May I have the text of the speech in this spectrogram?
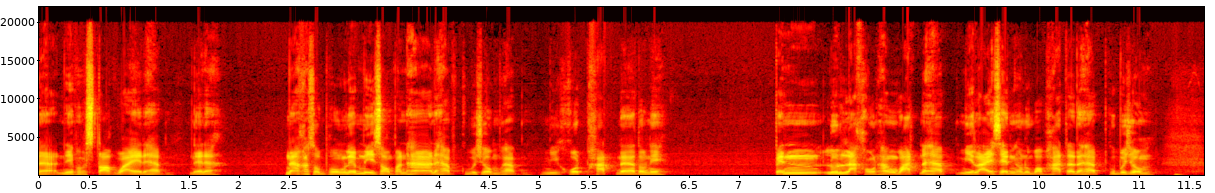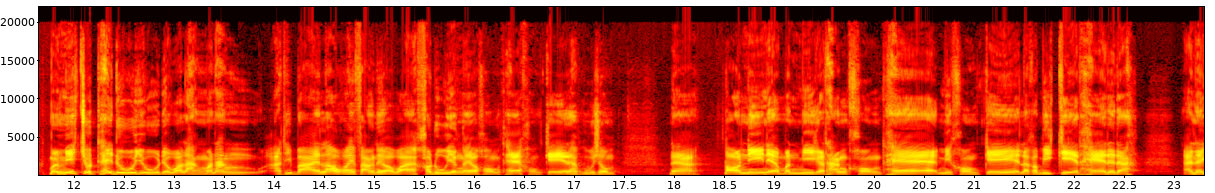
นะนี่ผมสต็อกไว้นะครับเนี่ยนะหน้าขสมพงษ์เล่มนี้2,500นะครับคุณผู้ชมครับ มีโค้ดพัดนะครับตรงนี้ เป็นรุ่นหลักของทางวัดนะครับ มีลายเซ็นของหลวงพ่อพัดนะครับคุณผู้ชม มันมีจุดให้ดูอยู่เดี๋ยวว่าหลังมานั่งอธิบายเล่าให้ฟังดีกว่าว่าเขาดูยังไงว่าของแท้ของเก๊นะครับคุณผู้ชมนะฮะตอนนี้เนี่ยมันมีกระทั่งของแท้มีของเก๊แล้วก็มีเก๊แท้ด้วยนะ อันนี้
